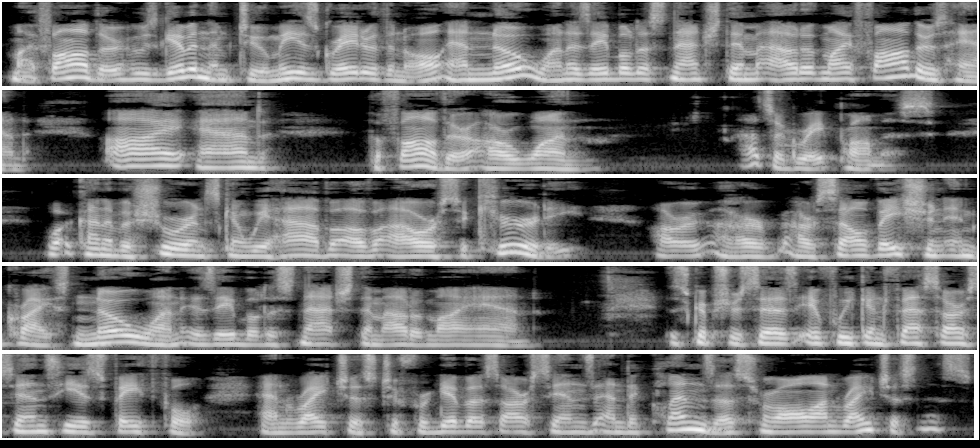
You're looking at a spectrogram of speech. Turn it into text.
My Father, who's given them to me, is greater than all, and no one is able to snatch them out of my Father's hand. I and the Father are one. That's a great promise. What kind of assurance can we have of our security our, our, our salvation in Christ. No one is able to snatch them out of my hand. The scripture says, if we confess our sins, he is faithful and righteous to forgive us our sins and to cleanse us from all unrighteousness.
